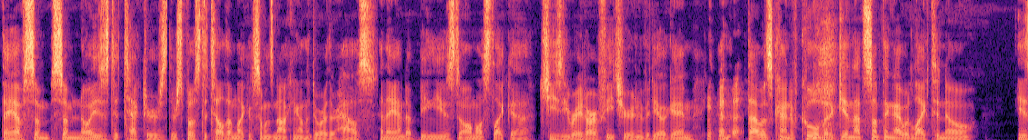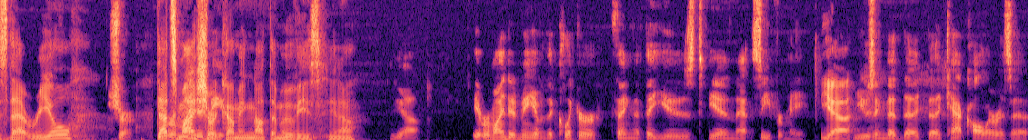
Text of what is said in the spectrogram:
they have some some noise detectors. They're supposed to tell them like if someone's knocking on the door of their house, and they end up being used almost like a cheesy radar feature in a video game. And that was kind of cool. But again, that's something I would like to know: is that real? Sure. That's my reminded me- shortcoming, not the movies. You know. Yeah. It reminded me of the clicker thing that they used in that See for Me, yeah. using the, the, the cat collar as a,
